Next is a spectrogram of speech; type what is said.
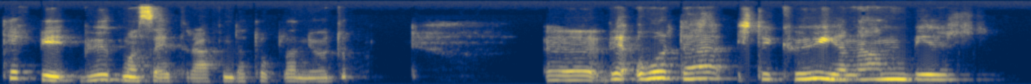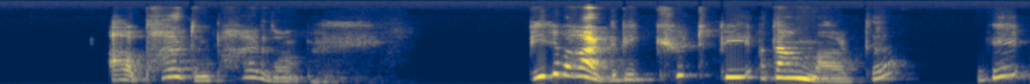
Tek bir büyük masa etrafında toplanıyorduk. Ee, ve orada işte köyü yanan bir Aa, pardon pardon biri vardı bir Kürt bir adam vardı ve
